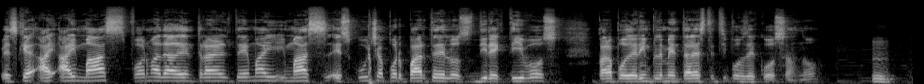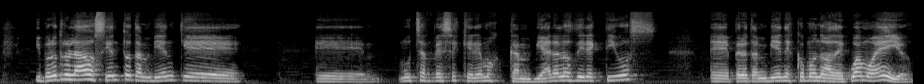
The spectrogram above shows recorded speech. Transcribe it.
ves que hay, hay más forma de adentrar el tema y más escucha por parte de los directivos para poder implementar este tipo de cosas, ¿no? Mm. Y por otro lado, siento también que eh, muchas veces queremos cambiar a los directivos, eh, pero también es como nos adecuamos a ellos.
